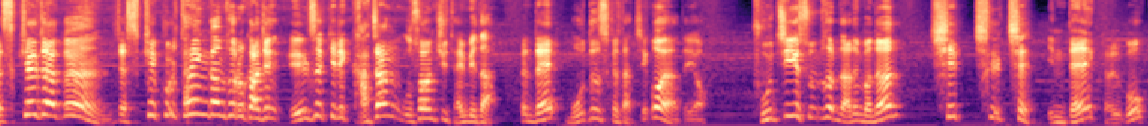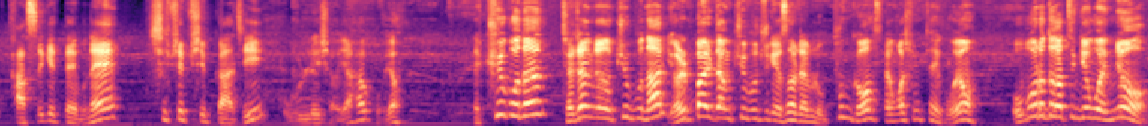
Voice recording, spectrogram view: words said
네, 스킬 작은 이제 스킬 쿨타임 감소를 가진 1스킬이 가장 우선시 됩니다. 근데 모든 스킬 다 찍어야 돼요. 굳이 순서를 나누면은 10, 7, 7인데 결국 다 쓰기 때문에 10, 10, 10까지 올리셔야 하고요. 네, 큐브는 재장전 큐브나 10발당 큐브 중에서 레벨 높은 거 사용하시면 되고요. 오버로드 같은 경우에는요.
